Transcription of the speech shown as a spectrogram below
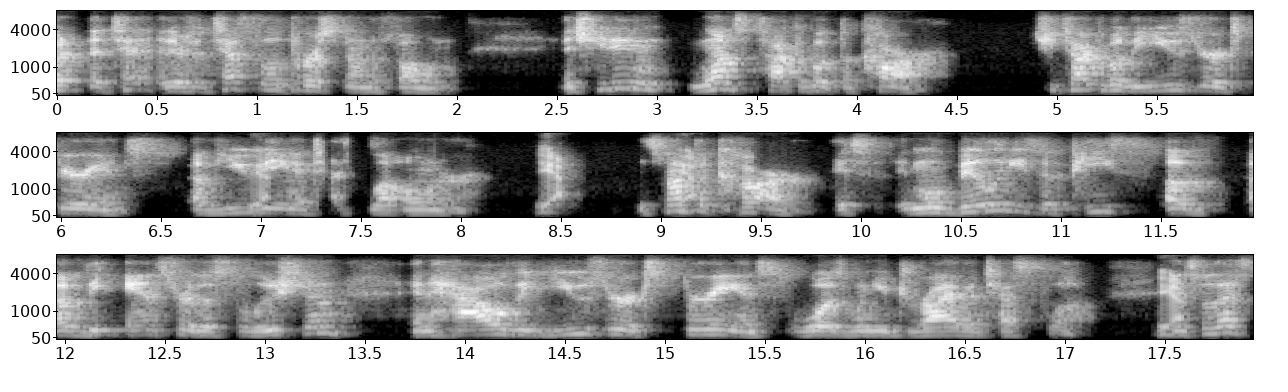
but the te- there's a Tesla person on the phone, and she didn't once talk about the car. She talked about the user experience of you yeah. being a Tesla owner. Yeah. It's not yeah. the car. It's mobility is a piece of of the answer, the solution, and how the user experience was when you drive a Tesla. Yeah. And so that's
